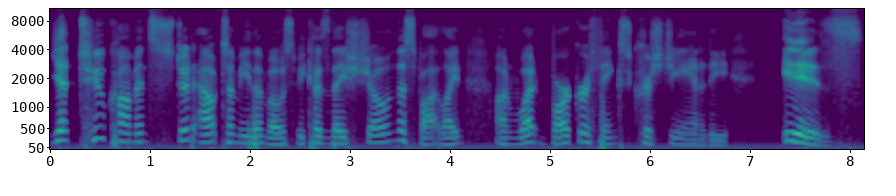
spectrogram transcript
Yet two comments stood out to me the most because they shone the spotlight on what Barker thinks Christianity is.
